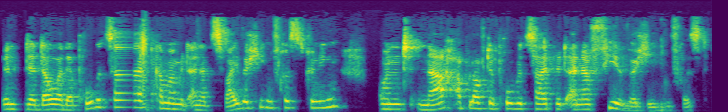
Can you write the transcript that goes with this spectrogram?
Während der Dauer der Probezeit kann man mit einer zweiwöchigen Frist kündigen und nach Ablauf der Probezeit mit einer vierwöchigen Frist.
